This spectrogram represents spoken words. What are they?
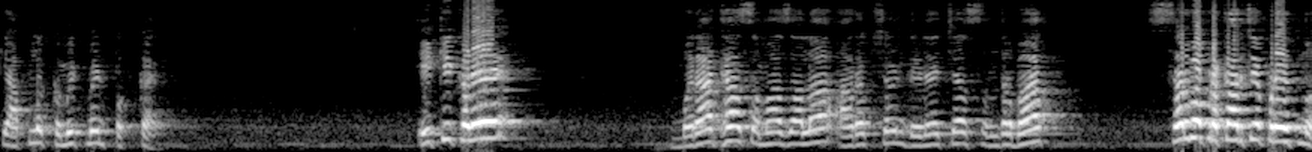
की आपलं कमिटमेंट पक्क आहे. एकीकडे मराठा समाजाला आरक्षण देण्याच्या संदर्भात सर्व प्रकारचे प्रयत्न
